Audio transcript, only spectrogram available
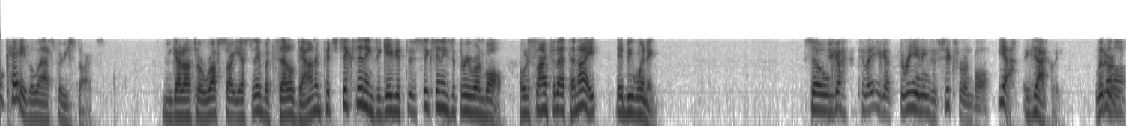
okay the last three starts. He got off to a rough start yesterday, but settled down and pitched six innings. He gave you th- six innings, of three-run ball. I would have signed for that tonight. They'd be winning. So You got tonight. You got three innings of six-run ball, yeah, exactly. literally.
